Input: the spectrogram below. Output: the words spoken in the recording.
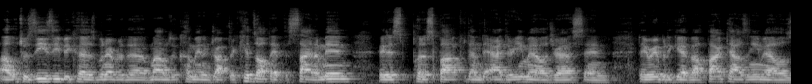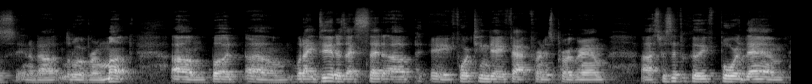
uh, which was easy because whenever the moms would come in and drop their kids off, they have to sign them in. They just put a spot for them to add their email address, and they were able to get about 5,000 emails in about a little over a month. Um, but um, what I did is I set up a 14-day Fat Furnace program uh, specifically for them.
